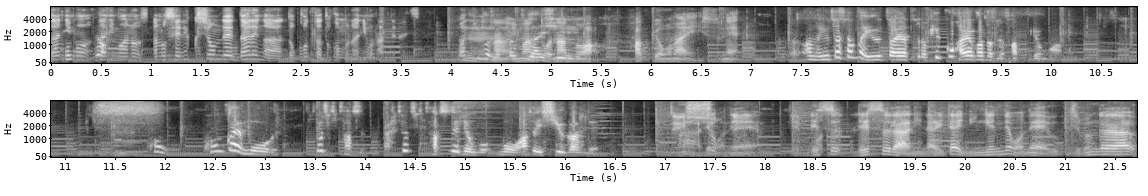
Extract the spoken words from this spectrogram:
何も何もあのあのセレクションで誰が残ったとかも何もなってないです、ね。うん、今のと何の発表もないですね。あの、ユタさんが言うたやつは結構早かったですよ、発表が。うん、今回もう、一つ経つ、一つ経つでしょ、もうもうあと1週間で。あでもねレス、レスラーになりたい人間でもね、自分が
